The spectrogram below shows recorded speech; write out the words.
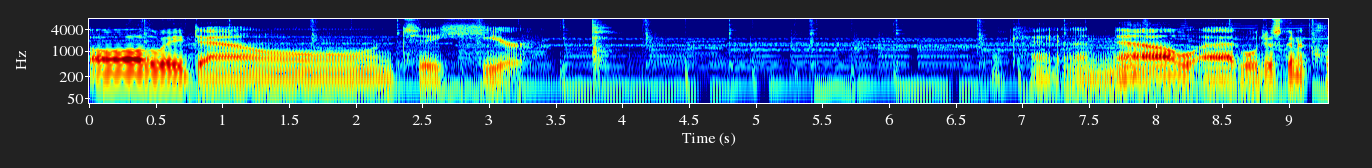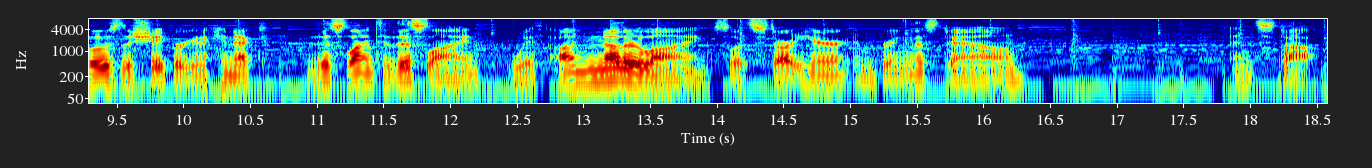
all the way down to here. Okay, and then now we'll add, we're just going to close the shape. We're going to connect this line to this line with another line. So let's start here and bring this down and stop.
